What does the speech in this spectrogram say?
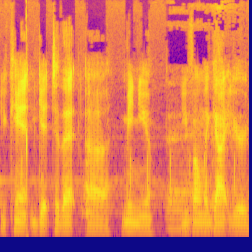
you can't get to that uh, menu. You've only got your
